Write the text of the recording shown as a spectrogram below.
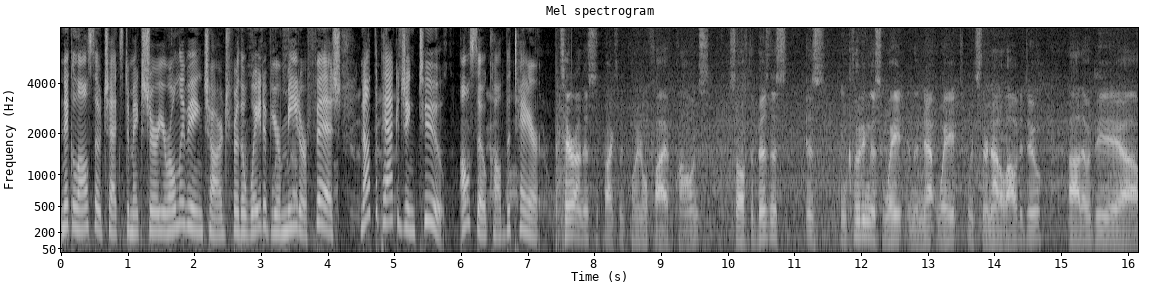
Nickel also checks to make sure you're only being charged for the weight of your meat or fish, not the packaging too, also called the tare. The tare on this is approximately 0.05 pounds. So if the business is including this weight in the net weight, which they're not allowed to do, uh, that would be a,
